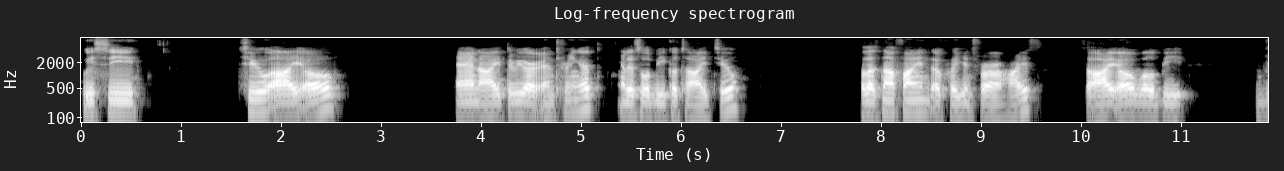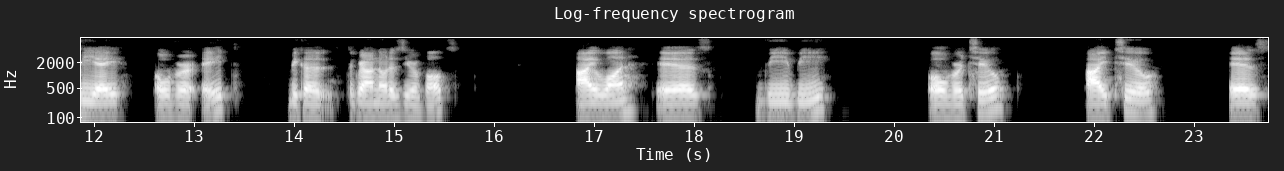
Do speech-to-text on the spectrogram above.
we see 2IO and I3 are entering it, and this will be equal to I2. So let's now find equations for our highs. So IO will be VA over 8 because the ground node is 0 volts. I1 is VB over 2. I2 is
